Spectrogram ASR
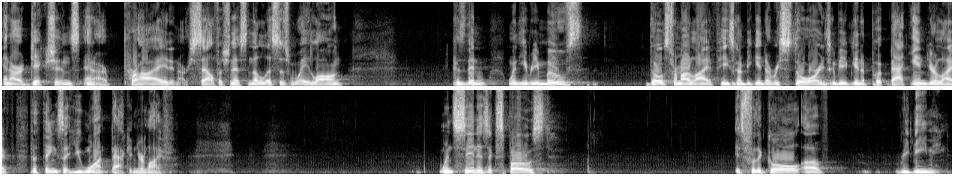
and our addictions and our pride and our selfishness, and the list is way long, because then when He removes those from our life, He's going to begin to restore, and He's going to begin to put back in your life the things that you want back in your life. When sin is exposed, it's for the goal of redeeming.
